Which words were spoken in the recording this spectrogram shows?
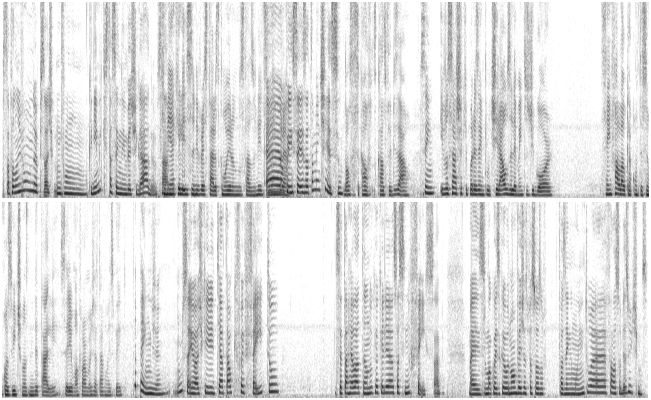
você tá falando de um episódio, de um crime que está sendo investigado, Que sabe? nem aqueles universitários que morreram nos Estados Unidos, é, lembra? eu pensei exatamente isso. Nossa, esse caso, esse caso foi bizarro. Sim. E você acha que, por exemplo, tirar os elementos de gore, sem falar o que aconteceu com as vítimas em detalhe, seria uma forma de tratar com respeito? Depende. Não sei, eu acho que tratar o que foi feito, você tá relatando o que aquele assassino fez, sabe? Mas uma coisa que eu não vejo as pessoas fazendo muito é falar sobre as vítimas.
